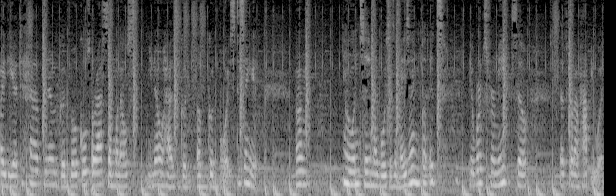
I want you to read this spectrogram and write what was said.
idea to have, you know, good vocals or ask someone else, you know, has good a good voice to sing it. Um I wouldn't say my voice is amazing, but it's it works for me, so that's what I'm happy with.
